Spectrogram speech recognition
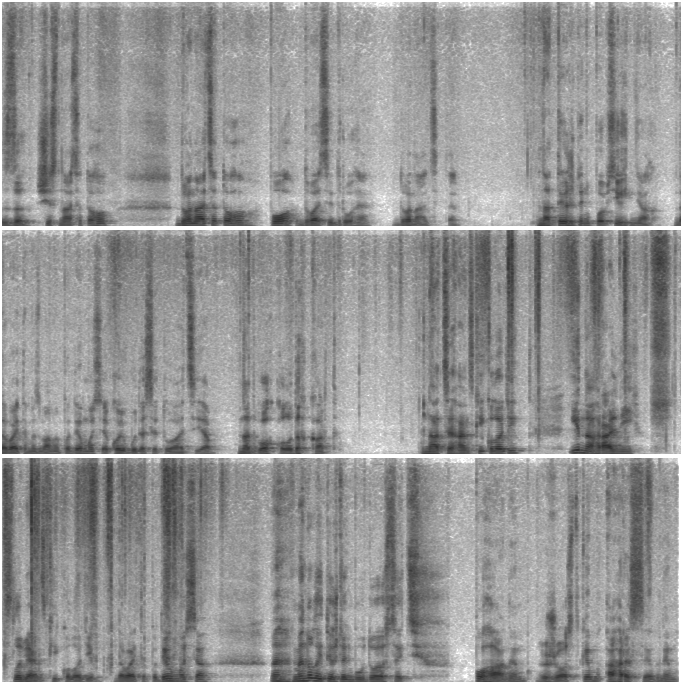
з 16 12 по 22 12 на тиждень по всіх днях. Давайте ми з вами подивимося, якою буде ситуація на двох колодах карт. На циганській колоді і на гральній слов'янській колоді. Давайте подивимося. Минулий тиждень був досить поганим, жорстким, агресивним.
